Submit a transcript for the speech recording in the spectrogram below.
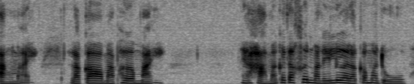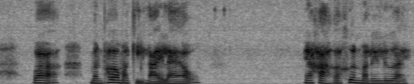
ตังค์ใหม่ แล้วก็มาเพิ่มใหม่ เนี่ยค่ะ มันก็จะขึ้นมาเรื่อยๆ แล้วก็มาดูว่ามันเพิ่มมากี่ไลค์แล้ว เนี่ยค่ะ ก็ขึ้นมาเรื่อยๆ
